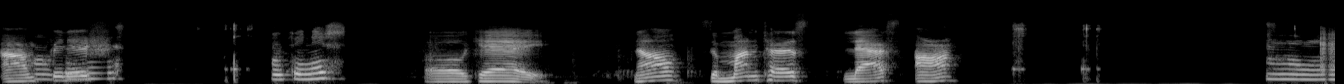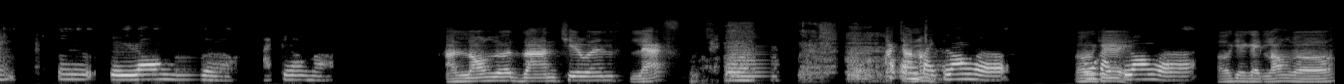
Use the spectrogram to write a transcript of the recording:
I'm I'm finished. I'm finished. Okay. Now the mantis legs are? Um, longer longer. Are longer than children's legs. Chắc chắn không gạch longer. Không gạch Okay. longer. Okay, gạch longer.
